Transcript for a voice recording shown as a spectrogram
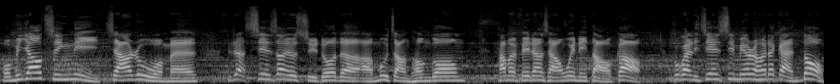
我们邀请你加入我们，让线上有许多的啊、呃、牧长同工，他们非常想要为你祷告。不管你今天心里没有任何的感动，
